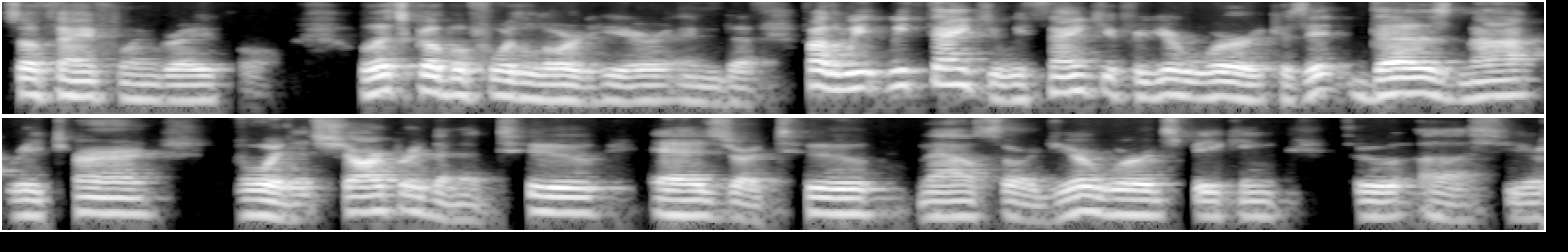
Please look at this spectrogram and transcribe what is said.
so thankful and grateful. Let's go before the Lord here. And uh, Father, we, we thank you. We thank you for your word because it does not return void. It's sharper than a two edged or a two mouthed sword. Your word speaking through us, your,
